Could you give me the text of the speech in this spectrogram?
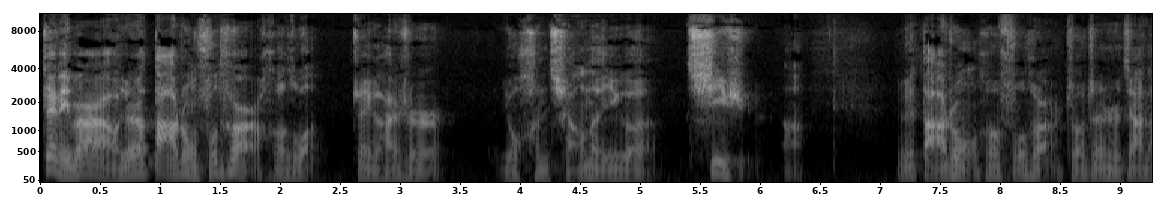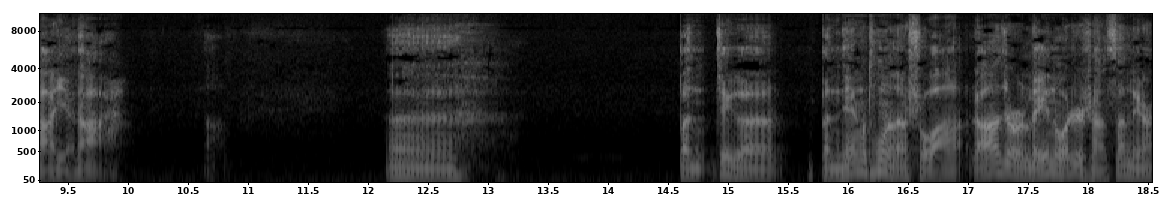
这里边啊，我觉得大众、福特合作这个还是有很强的一个期许啊。因为大众和福特这真是家大业大呀，啊，嗯，本这个本田跟通用咱说完了，然后就是雷诺、日产、三菱，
